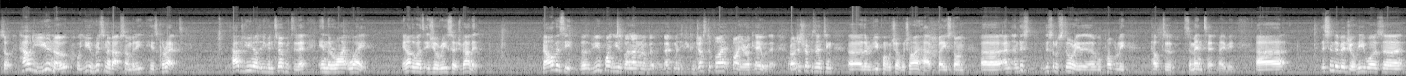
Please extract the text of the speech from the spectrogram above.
So, how do you know what you've written about somebody is correct? How do you know that you've interpreted it in the right way? In other words, is your research valid? Now, obviously, the viewpoint used by Langer and Beckman, if you can justify it, fine, you're okay with it. But I'm just representing uh, the viewpoint which, which I have based on, uh, and, and this, this sort of story uh, will probably help to cement it, maybe. Uh, this individual, he was uh,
